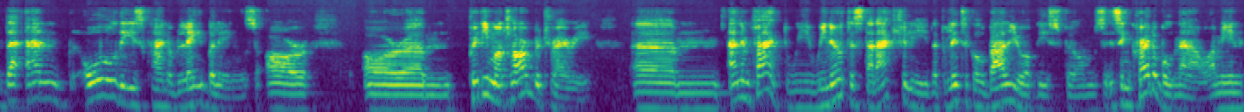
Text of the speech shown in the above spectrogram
That and all these kind of labelings are are um, pretty much arbitrary. Um, and in fact, we, we noticed that actually the political value of these films is incredible now. I mean,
